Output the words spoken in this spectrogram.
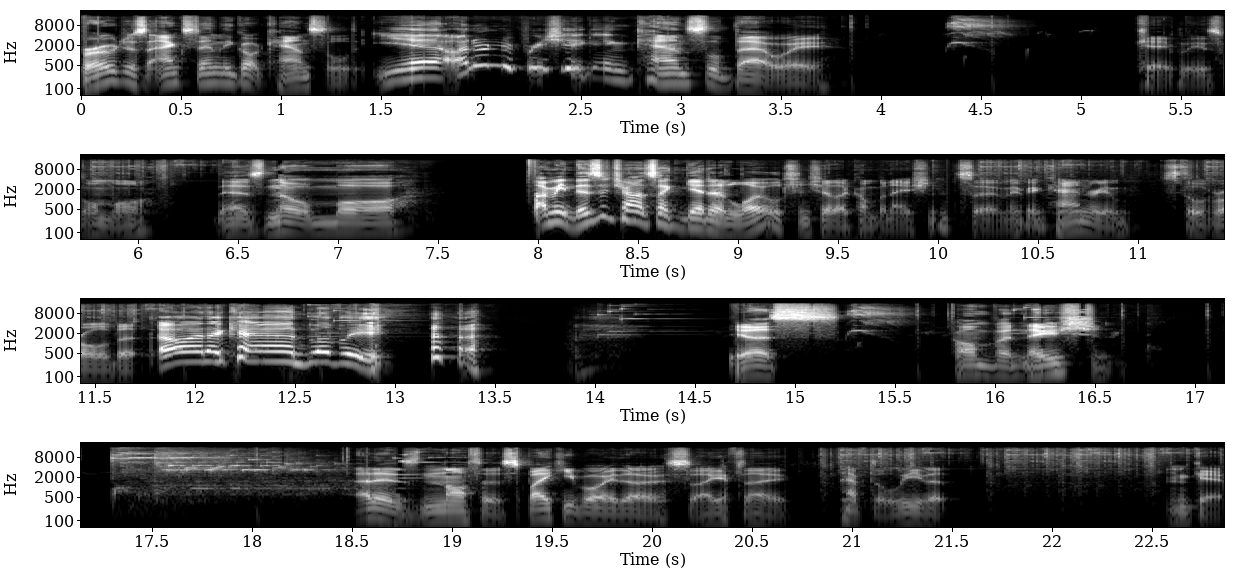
Bro just accidentally got cancelled. Yeah, I don't appreciate getting cancelled that way. Okay, please, one more. There's no more. I mean, there's a chance I can get a loyal chinchilla combination, so maybe I can re still roll a bit. Oh, and I can! Lovely! yes. Combination. That is not a spiky boy, though, so I have to, have to leave it. Okay.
